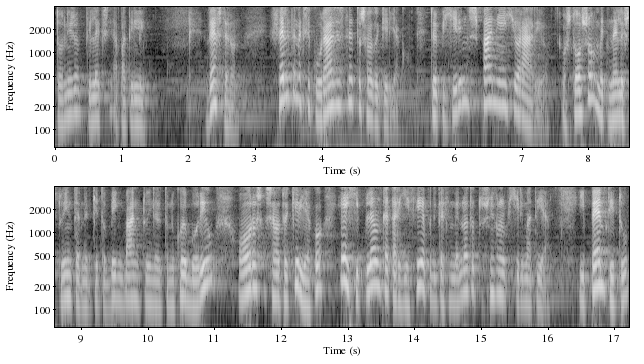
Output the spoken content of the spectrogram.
Τονίζω τη λέξη απατηλή. Δεύτερον, Θέλετε να ξεκουράζεστε το Σαββατοκύριακο. Το επιχειρήν σπάνια έχει ωράριο. Ωστόσο, με την έλευση του ίντερνετ και το Big Bang του ηλεκτρονικού εμπορίου, ο όρος Σαββατοκύριακο έχει πλέον καταργηθεί από την καθημερινότητα του σύγχρονου επιχειρηματία. Η Πέμπτη του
